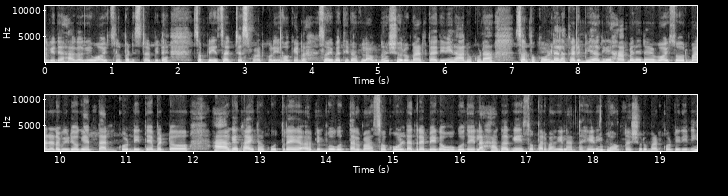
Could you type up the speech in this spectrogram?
ಆಗಿದೆ. ಹಾಗಾಗಿ ವಾಯ್ಸ್ ಸ್ವಲ್ಪ ಡಿಸ್ಟರ್ಬ್ ಇದೆ. ಸೊ ಪ್ಲೀಸ್ ಅಡ್ಜಸ್ಟ್ ಮಾಡ್ಕೊಳ್ಳಿ ಓಕೆನಾ ಸೊ ಇವತ್ತಿನ ಬ್ಲಾಗ್ನ ಶುರು ಮಾಡ್ತಾ ಇದ್ದೀನಿ. ನಾನು ಕೂಡ ಸ್ವಲ್ಪ ಕೋಲ್ಡ್ ಎಲ್ಲ ಕಡಿಮೆ ಆಗಲಿ ಆಮೇಲೆ ವಾಯ್ಸ್ ಓವರ್ ಮಾಡೋಣ ವೀಡಿಯೋಗೆ ಅಂತ ಅಂದ್ಕೊಂಡಿದ್ದೆ ಬಟ್ ಹಾಗೆ ಕಾಯ್ತಾ ಕೂತ್ರೆ, ನಿಮಗೂ ಗೊತ್ತಲ್ವಾ? ಸೊ ಕೋಲ್ಡ್ ಅಂದರೆ ಬೇಗ ಹೋಗೋದೇ ಇಲ್ಲ. ಹಾಗಾಗಿ ಸೊ ಪರವಾಗಿಲ್ಲ ಅಂತ ಹೇಳಿ ಬ್ಲಾಗ್ನ ಶುರು ಮಾಡ್ಕೊಂಡಿದ್ದೀನಿ.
